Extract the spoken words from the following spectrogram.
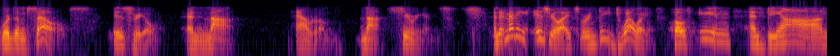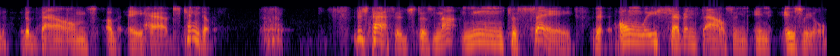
were themselves Israel and not Aram, not Syrians. And that many Israelites were indeed dwelling both in and beyond the bounds of Ahab's kingdom. This passage does not mean to say that only 7,000 in Israel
